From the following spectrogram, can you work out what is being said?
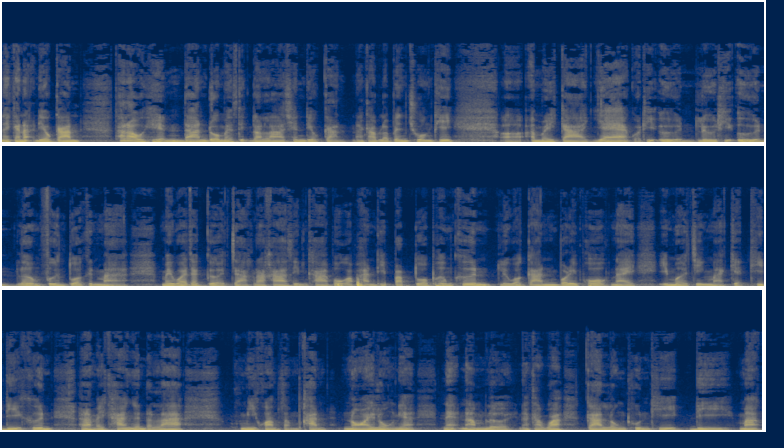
ในขณะเดียวกัน ถ้าเราเห็นด้าน domestic ดอลลาร์เช่นเดียวกันนะครับ แล้วเป็นช่วงที่อเมริกาแย่กว่าที่อื่น หรือที่อื่นเริ่มฟื้นตัวขึ้นมา ไม่ว่าจะเกิดจากราคาสินค้าโภคภัณฑ์ที่ปรับตัวเพิ่มขึ้น หรือว่าการบริโภคใน emerging market ที่ดีขึ้นทำให้ค่าเงินดอลลาร์ มีความสำคัญน้อยลงเนี่ยแนะนำเลยนะครับว่าการลงทุนที่ดีมาก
